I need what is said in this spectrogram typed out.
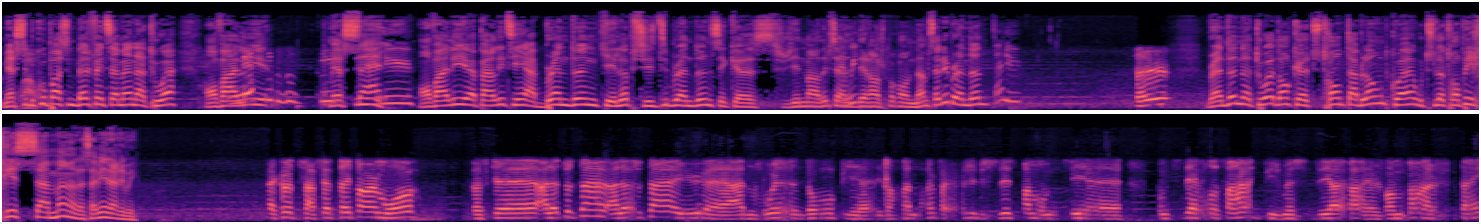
Merci beaucoup. Passe une belle fin de semaine à toi. On va aller... Merci. Salut. On va aller parler, tiens, à Brandon qui est là. Puis si je dis Brandon, c'est que j'ai demandé, puis ça Ben ne oui. dérange pas qu'on le nomme. Salut, Brandon. Salut. Salut. Brandon, toi, donc, tu trompes ta blonde, quoi, ou tu l'as trompé récemment, là, ça vient d'arriver. Écoute, ça fait peut-être un mois. Parce que elle a tout le temps, elle a tout le temps eu euh, à me jouer dans le dos puis euh, des enfants de même. Fait que j'ai décidé de faire mon petit euh, mon petit défenseur, puis je me suis dit ah, je vais me faire un jutin.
